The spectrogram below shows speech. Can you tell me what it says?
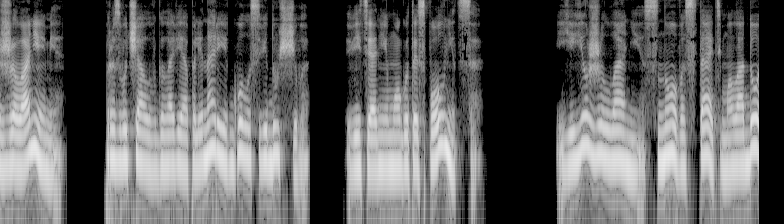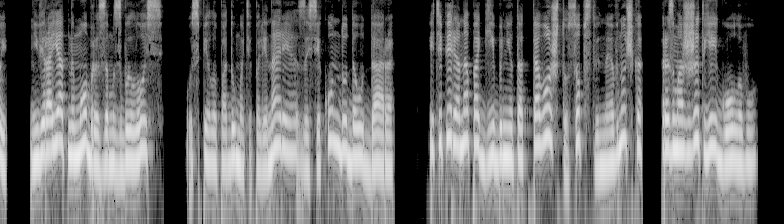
с желаниями!» — прозвучал в голове Аполлинарии голос ведущего. «Ведь они могут исполниться!» Ее желание снова стать молодой невероятным образом сбылось, успела подумать Аполлинария за секунду до удара, и теперь она погибнет от того, что собственная внучка размозжит ей голову.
